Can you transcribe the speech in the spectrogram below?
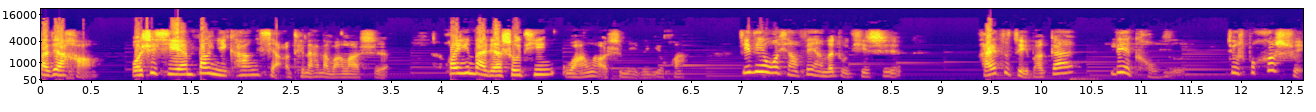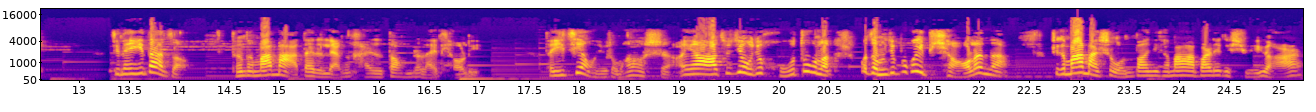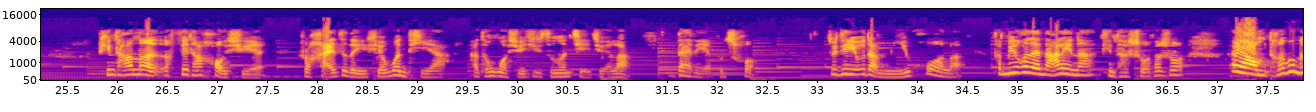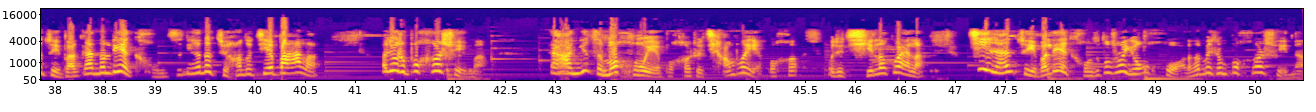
大家好，我是西安邦尼康小儿推拿的王老师，欢迎大家收听王老师每日一话。今天我想分享的主题是孩子嘴巴干裂口子，就是不喝水。今天一大早，腾腾妈妈带着两个孩子到我们这来调理，他一见我就说：“王老师，哎呀，最近我就糊涂了，我怎么就不会调了呢？”这个妈妈是我们邦尼康妈妈班的一个学员，平常呢非常好学，说孩子的一些问题呀。他通过学习就能解决了，带的也不错。最近有点迷惑了，他迷惑在哪里呢？听他说，他说：“哎呀，我们腾腾的嘴巴干都裂口子，你看他嘴上都结疤了，他就是不喝水嘛。哎呀，你怎么哄也不喝水，强迫也不喝，我就奇了怪了。既然嘴巴裂口子，都说有火了，他为什么不喝水呢？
